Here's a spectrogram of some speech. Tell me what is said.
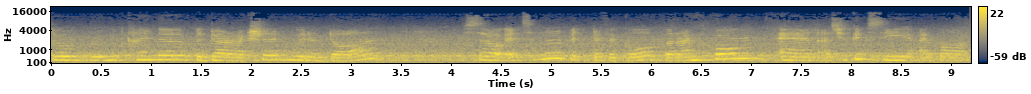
the route kind of the direction with a dot so it's a little bit difficult but i'm home and as you can see i bought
